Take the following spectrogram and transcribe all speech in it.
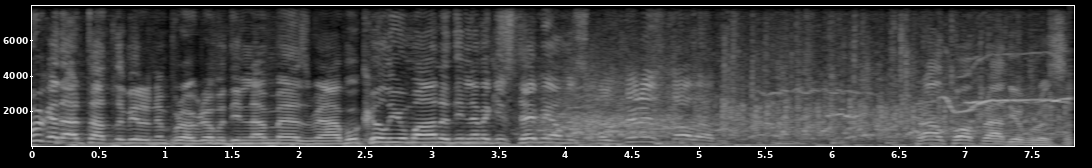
Bu kadar tatlı birinin programı dinlenmez mi ya? Bu kıl yumağını dinlemek istemiyor musunuz? Dürüst olun. Kral Pop Radyo burası.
